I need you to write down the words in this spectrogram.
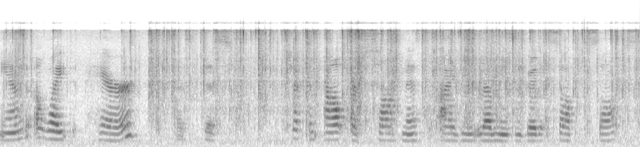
and a white pair. Let's just check them out for softness. I do love me some good soft socks.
